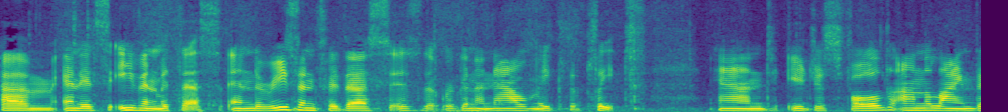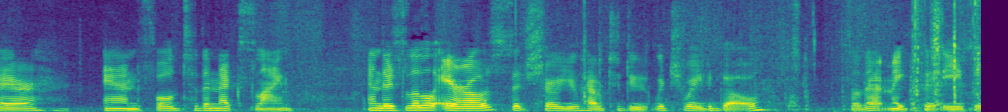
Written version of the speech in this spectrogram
Um, and it's even with this. And the reason for this is that we're gonna now make the pleats. And you just fold on the line there and fold to the next line. And there's little arrows that show you how to do, which way to go. So that makes it easy.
